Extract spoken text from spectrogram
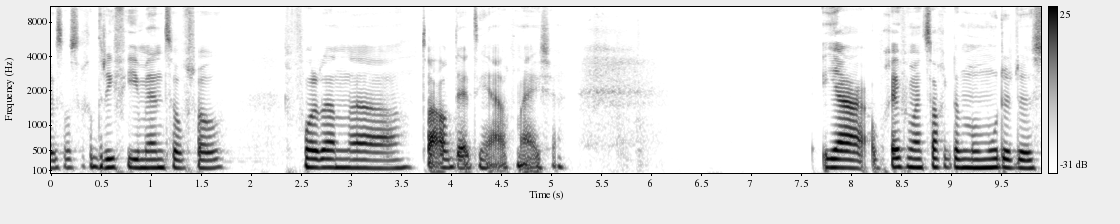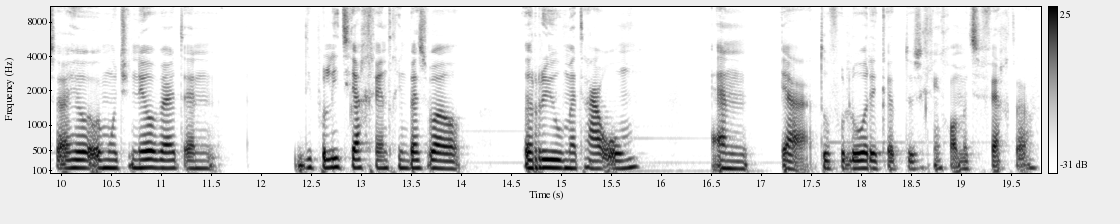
ik zal zeggen, drie, vier mensen of zo. Voor een 12, 13-jarig meisje ja, op een gegeven moment zag ik dat mijn moeder dus heel emotioneel werd. En die politieagent ging best wel ruw met haar om. En ja, toen verloor ik het, dus ik ging gewoon met ze vechten.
